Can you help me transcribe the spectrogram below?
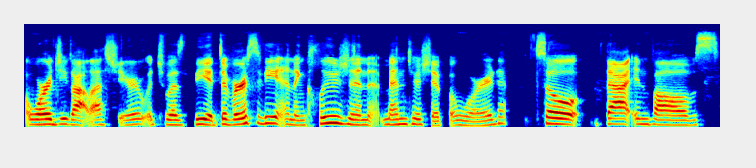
award you got last year, which was the Diversity and Inclusion Mentorship Award. So that involves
